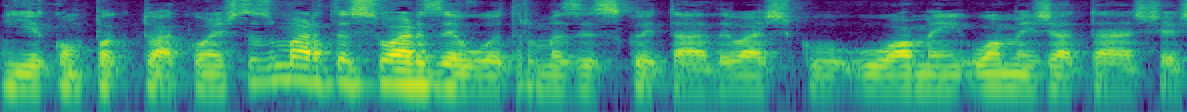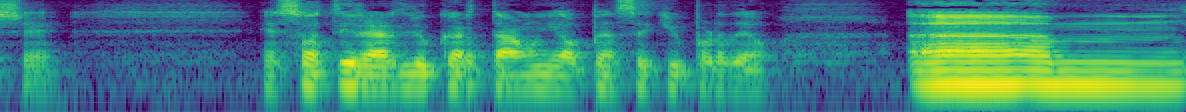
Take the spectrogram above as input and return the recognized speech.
ia compactuar com estas. O Marta Soares é outro, mas esse coitado, eu acho que o homem, o homem já está a xexé. É só tirar-lhe o cartão e ele pensa que o perdeu. Um,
